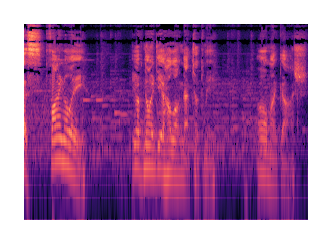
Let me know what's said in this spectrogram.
Yes! Finally! You have no idea how long that took me. Oh my gosh.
